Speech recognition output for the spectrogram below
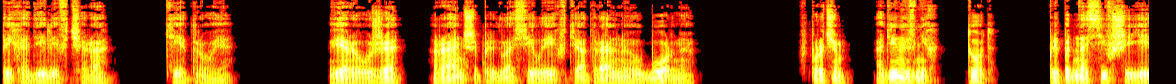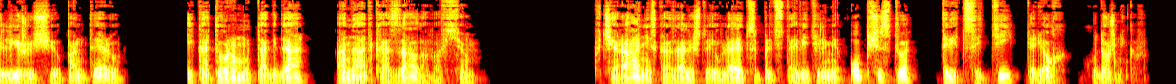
Приходили вчера те трое. Вера уже раньше пригласила их в театральную уборную. Впрочем, один из них, тот, преподносивший ей лижущую пантеру, и которому тогда она отказала во всем. Вчера они сказали, что являются представителями общества 33 художников.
